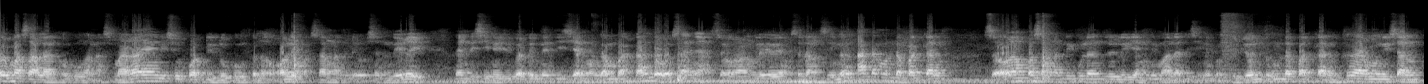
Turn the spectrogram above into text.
permasalahan hubungan asmara yang disupport didukung penuh oleh pasangan Leo sendiri. Dan di sini juga The Magician menggambarkan bahwasanya seorang Leo yang sedang single akan mendapatkan seorang pasangan di bulan Juli yang di mana di sini bertujuan untuk mendapatkan keharmonisan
